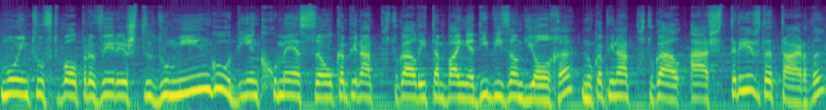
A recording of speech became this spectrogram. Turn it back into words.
Muito futebol para ver este domingo, o dia em que começam o Campeonato de Portugal e também a Divisão de Honra. No Campeonato de Portugal, às 3 da tarde,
